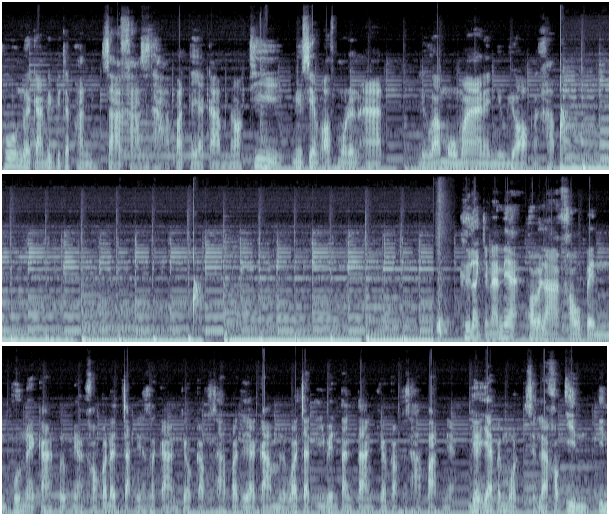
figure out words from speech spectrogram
ผู้อำนวยการพิพิธภัณฑ์ สาขาสถาปัตยกรรมเนาะที่ Museum of Modern Art หรือว่าโมมาในนิวยอร์กนะครับ คือหลังจากนั้นเนี่ยพอเวลาเขาเป็นผู้อำนวยการปุ๊บเนี่ยเขาก็ได้จัดนิทรรศการเกี่ยวกับสถาปัตยกรรม หรือว่าจัดอีเวนต์ต่างๆ เกี่ยวกับสถาปัตย์เนี่ยเยอะแยะไปหมดเสร็จแล้วเขาอินอิน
